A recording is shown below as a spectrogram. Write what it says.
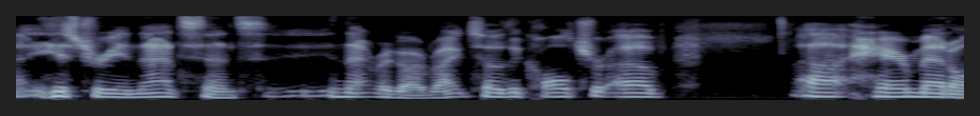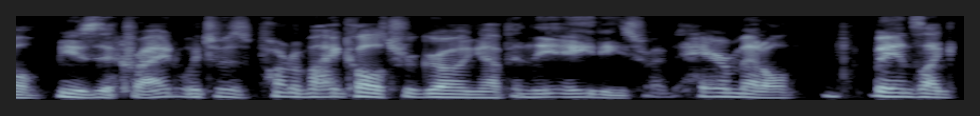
uh, history in that sense, in that regard, right? So the culture of uh, hair metal music, right? Which was part of my culture growing up in the 80s, right? Hair metal bands like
